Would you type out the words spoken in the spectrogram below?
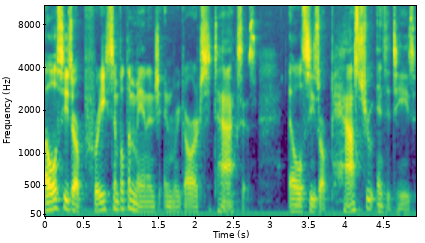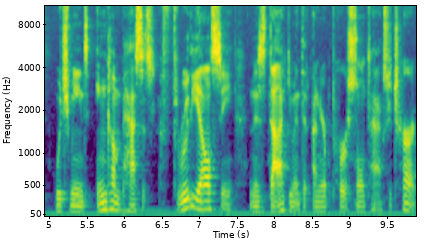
LLCs are pretty simple to manage in regards to taxes. LLCs are pass through entities, which means income passes through the LLC and is documented on your personal tax return.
